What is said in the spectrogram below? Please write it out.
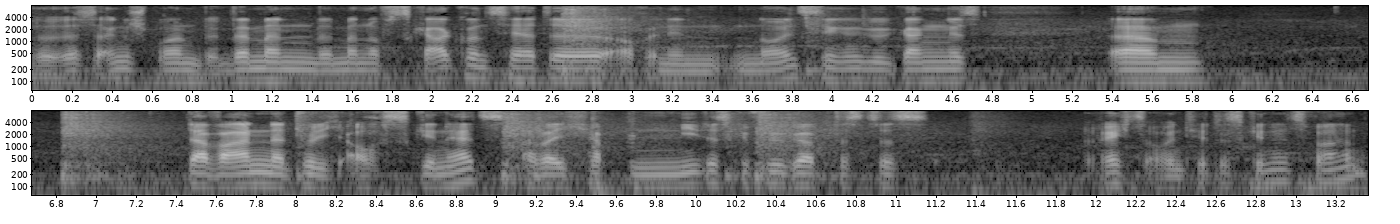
du hast angesprochen, wenn man, wenn man auf Ska-Konzerte auch in den 90ern gegangen ist, ähm, da waren natürlich auch Skinheads, aber ich habe nie das Gefühl gehabt, dass das rechtsorientierte Skinheads waren.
